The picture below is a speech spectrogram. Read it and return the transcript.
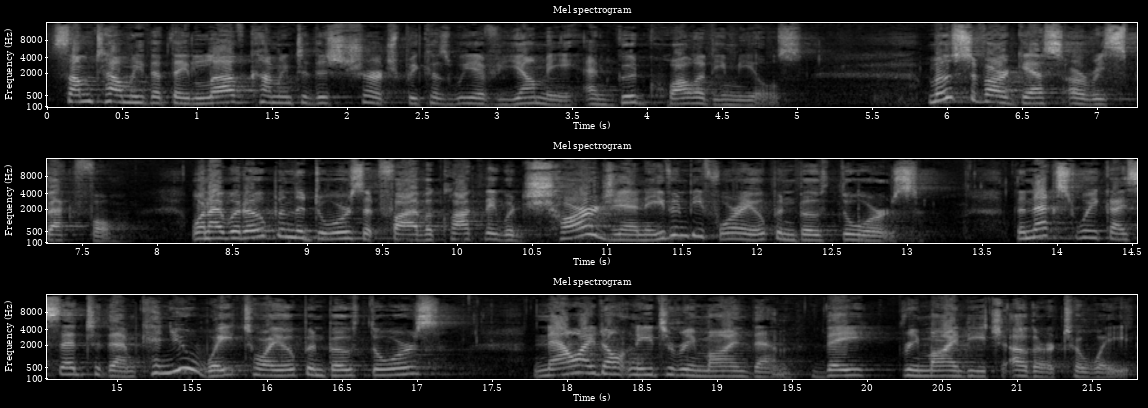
Some tell me that they love coming to this church because we have yummy and good quality meals. Most of our guests are respectful when I would open the doors at 5 o'clock, they would charge in even before I opened both doors. The next week, I said to them, Can you wait till I open both doors? Now I don't need to remind them. They remind each other to wait.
